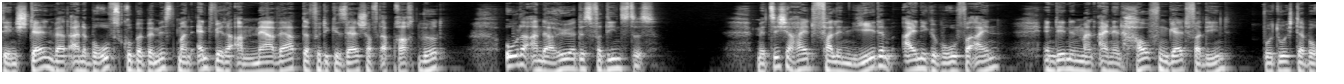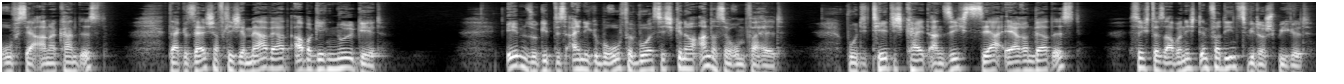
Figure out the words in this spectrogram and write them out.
Den Stellenwert einer Berufsgruppe bemisst man entweder am Mehrwert, der für die Gesellschaft erbracht wird, oder an der Höhe des Verdienstes. Mit Sicherheit fallen jedem einige Berufe ein, in denen man einen Haufen Geld verdient, wodurch der Beruf sehr anerkannt ist, der gesellschaftliche Mehrwert aber gegen Null geht. Ebenso gibt es einige Berufe, wo es sich genau andersherum verhält, wo die Tätigkeit an sich sehr ehrenwert ist, sich das aber nicht im Verdienst widerspiegelt.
